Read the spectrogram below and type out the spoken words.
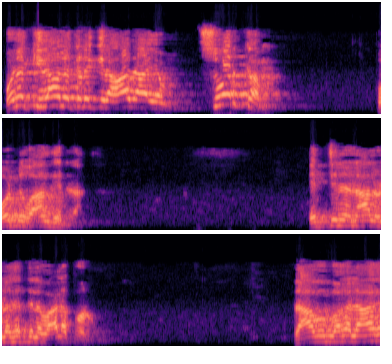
உனக்கு இதால கிடைக்கிற ஆதாயம் சுவர்க்கம். போட்டு வாங்குறான். எத்தனை நாள் உலகத்துல வாழ போறோம்? ராவு பகலாக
